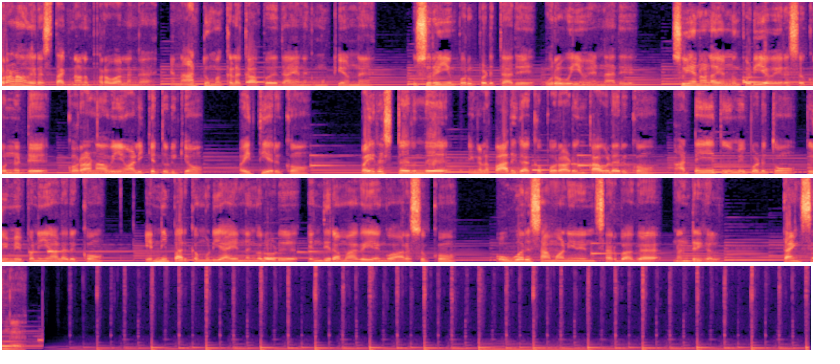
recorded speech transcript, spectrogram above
Corona virus தாக்கினாலும் பரவாயில்லைங்க. என் நாட்டு மக்களை காப்பது தான் எனக்கு முக்கியம்னு உசுரையும் பொருட்படுத்தாது உறவையும் எண்ணாது. சுயநலம் என்னும் கொடிய வைரஸை கொண்டுட்டு கொரோனாவையும் அழிக்க துடிக்கும் வைத்தியருக்கும். வைரஸ்ட இருந்து எங்களை பாதுகாக்க போராடும் காவலருக்கும் நாட்டையே தூய்மைப்படுத்தும் தூய்மை பணியாளருக்கும் எண்ணி பார்க்க முடியா எண்ணங்களோடு எந்திரமாக இயங்கும் அரசுக்கும் ஒவ்வொரு சாமானியனின் சார்பாக நன்றிகள். தேங்க்ஸுங்க.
